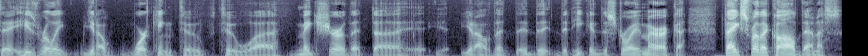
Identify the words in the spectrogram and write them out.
he's really you know working to to uh, make sure that uh, you know that, that, that he can destroy America. Thanks for the call, Dennis.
